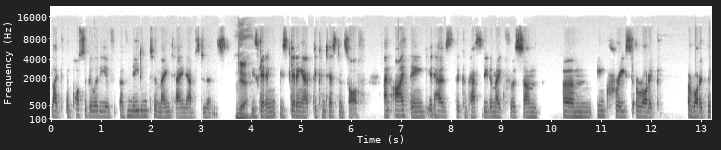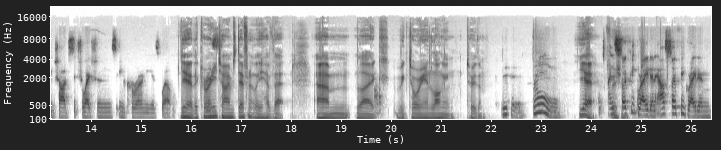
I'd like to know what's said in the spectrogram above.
like the possibility of of needing to maintain abstinence yeah, is getting is getting at the contestants off. And i think it has the capacity to make for some um increased erotic erotically charged situations in corona as well yeah. The Corona Yes. times definitely have that, um, like Victorian longing to them. Mm. Yeah, and sure. sophie gradon our sophie gradon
